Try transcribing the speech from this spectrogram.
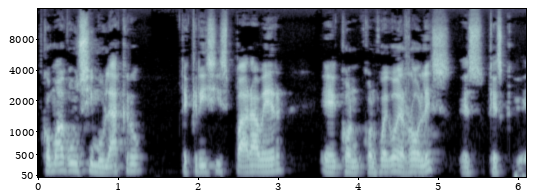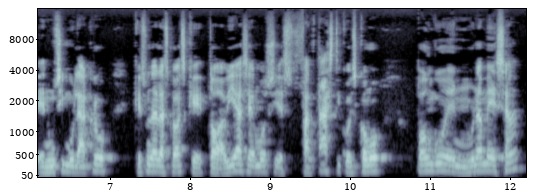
cómo hago un simulacro de crisis para ver con, con, juego de roles, es, que es en un simulacro, que es una de las cosas que todavía hacemos y es fantástico, es como pongo en una mesa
